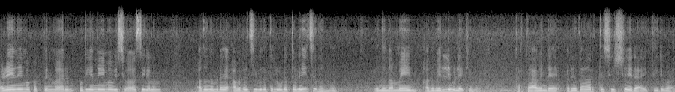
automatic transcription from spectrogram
പഴയ നിയമ ഭക്തന്മാരും പുതിയ നിയമ വിശ്വാസികളും അത് നമ്മുടെ അവരുടെ ജീവിതത്തിലൂടെ തെളിയിച്ചു തന്നു ഇന്ന് നമ്മെയും അത് വെല്ലുവിളിക്കുന്നു. കർത്താവിന്റെ യഥാർത്ഥ ശിഷ്യരായി തീരുവാൻ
